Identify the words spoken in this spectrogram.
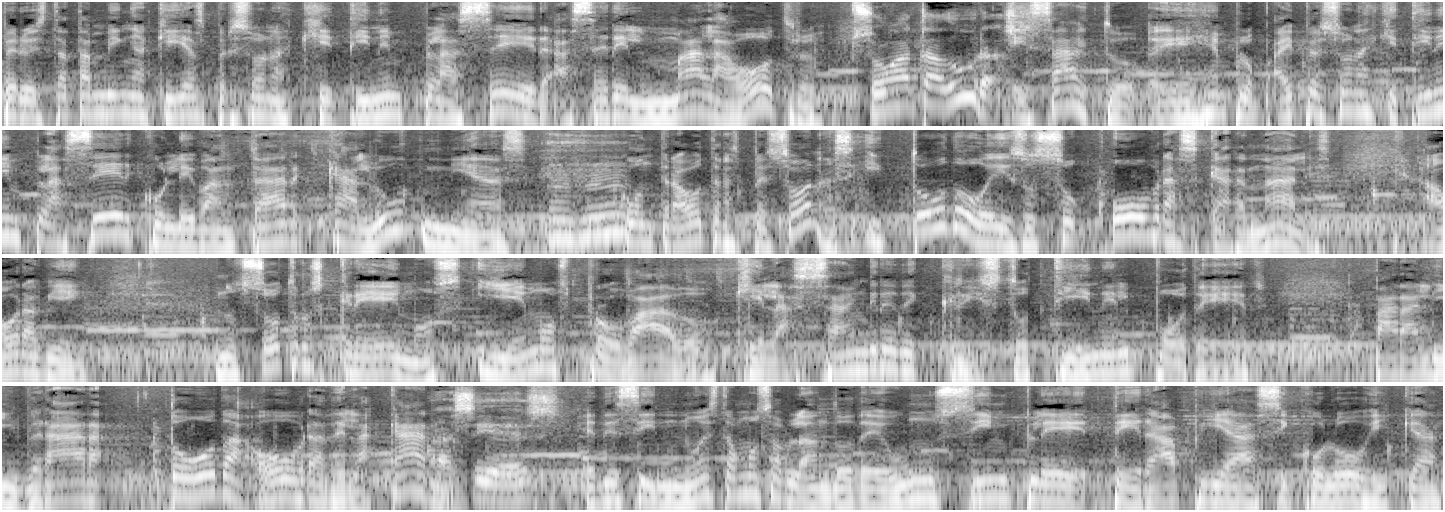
pero está también aquellas personas que tienen placer hacer el mal a otros. Son ataduras. Exacto. Ejemplo, hay personas que tienen placer con levantar calumnias contra otras personas y todo eso son obras carnales. Ahora bien, nosotros creemos y hemos probado que la sangre de Cristo tiene el poder para librar toda obra de la carne. Así es. Es decir, no estamos hablando de un simple terapia psicológica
